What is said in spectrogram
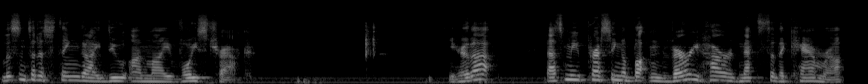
Listen to this thing that I do on my voice track. You hear that? That's me pressing a button very hard next to the camera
